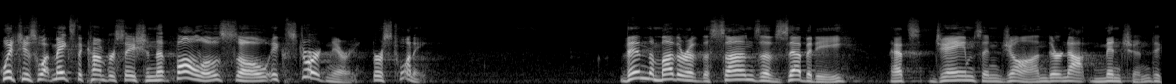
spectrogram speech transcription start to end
which is what makes the conversation that follows so extraordinary. Verse 20. Then the mother of the sons of Zebedee, that's James and John, they're not mentioned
